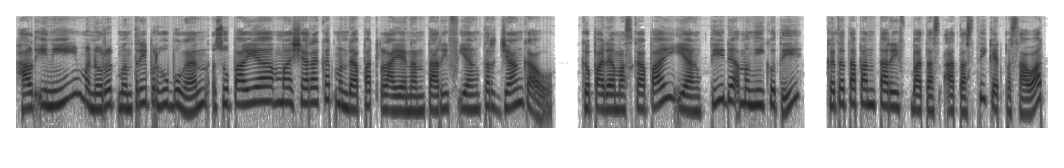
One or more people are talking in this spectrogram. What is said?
Hal ini menurut Menteri Perhubungan supaya masyarakat mendapat layanan tarif yang terjangkau. Kepada maskapai yang tidak mengikuti ketetapan tarif batas atas tiket pesawat,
